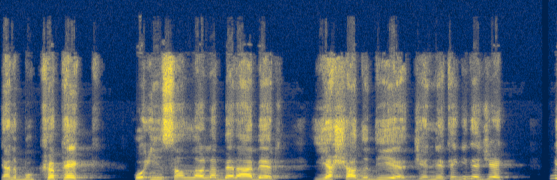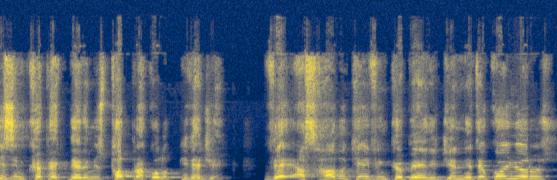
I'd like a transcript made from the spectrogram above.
Yani bu köpek o insanlarla beraber yaşadı diye cennete gidecek. Bizim köpeklerimiz toprak olup gidecek. Ve Ashab-ı Kehf'in köpeğini cennete koyuyoruz.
